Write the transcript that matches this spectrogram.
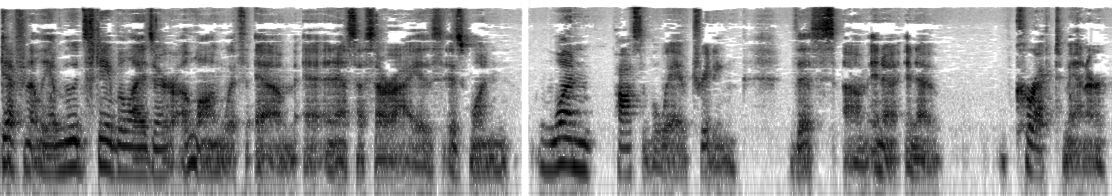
definitely a mood stabilizer along with um, an SSRI is is one one possible way of treating this um, in a in a correct manner.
